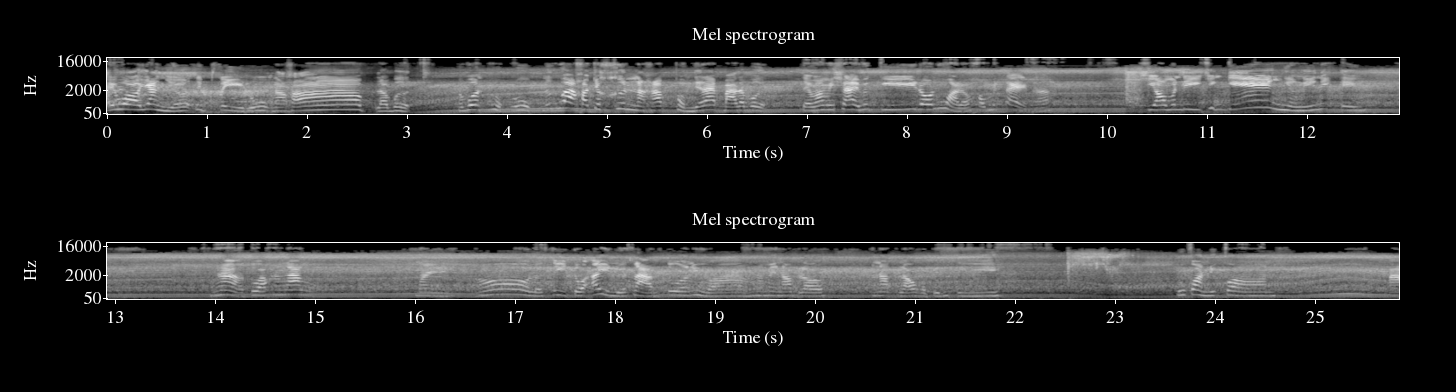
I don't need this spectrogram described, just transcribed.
ไอวอลอย่างเยอะ 14 ลูกนะครับระเบิดระเบิด6ลูกนึกว่าเขาจะขึ้นนะครับ ผมจะได้ปลาระเบิด แต่ว่าไม่ใช่เมื่อกี้โดนหัวแล้วเขาไม่แตกนะเชียวมันดีจริงๆ อย่างนี้นี่เองน่าตัวข้างล่างไม่โอ้เหลือสี่ตัวเอ้เหลือสามตัวนี่หว่าถ้าไม่นับเรานับเราก็เป็นสี่ดูก่อนดูก่อนอ่า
